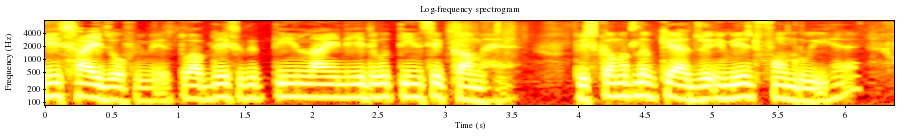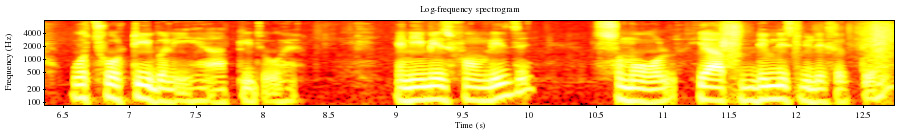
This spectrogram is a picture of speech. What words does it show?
ये साइज़ ऑफ़ इमेज तो आप देख सकते हैं, तीन लाइन ये देखो तीन से कम है। तो इसका मतलब क्या है? जो इमेज फॉर्म हुई है, वो छोटी बनी है आपकी जो है। यानी इमेज फॉर्म इज़ स्मॉल या आप डिमिनिस्ट भी ले सकते हैं।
